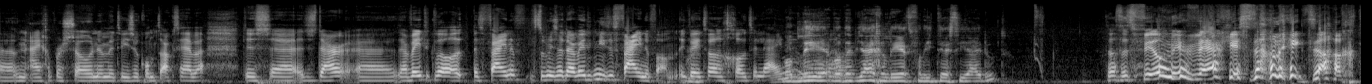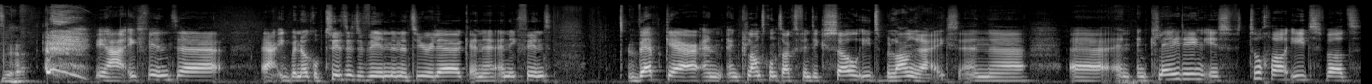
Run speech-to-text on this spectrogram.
hun eigen personen met wie ze contact hebben. Dus, dus daar, daar weet ik wel het fijne, tenminste daar weet ik niet het fijne van. Ik weet wel een grote lijn. Wat, leer, wat heb jij geleerd van die test die jij doet? Dat het veel meer werk is dan ik dacht. Ja. Ja, ik vind. eh, ja, ik ben ook op Twitter te vinden natuurlijk. En, eh, en ik vind webcare en, en klantcontact vind ik zoiets belangrijks. En, eh, en, en kleding is toch wel iets wat.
